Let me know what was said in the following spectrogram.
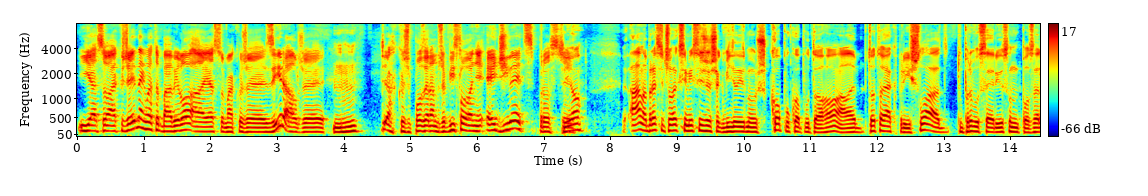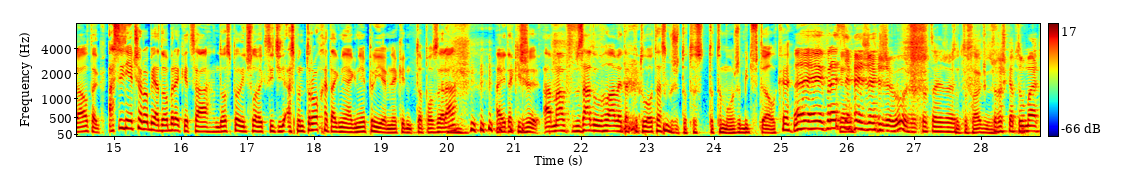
Ja som akože jednak ma to bavilo a ja som akože zíral, že mm-hmm. Akože pozerám, že vyslovene edgy vec proste. Jo. Áno, presne človek si myslí, že však videli sme už kopu, kopu toho, ale toto jak prišlo a tú prvú sériu som pozeral, tak asi niečo robia dobre, keď sa dospelý človek cíti aspoň trocha tak nejak nepríjemne, keď to pozera. A je taký, že a má vzadu v hlave takú tú otázku, že toto, toto môže byť v telke? Hej, hej, presne, Hej. že, že, uh, že toto je, že Toto fakt, že- troška tumač.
